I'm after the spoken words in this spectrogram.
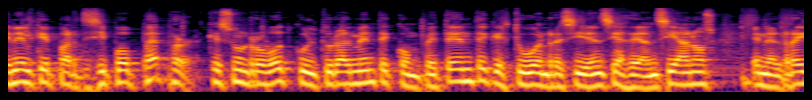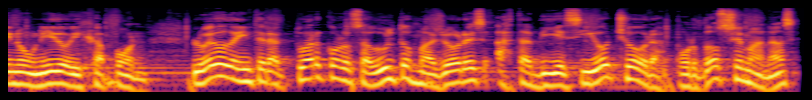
en el que participó Pepper, que es un robot culturalmente competente que estuvo en residencias de ancianos en el Reino Unido y Japón. Luego de interactuar con los adultos mayores hasta 18 horas por dos semanas,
